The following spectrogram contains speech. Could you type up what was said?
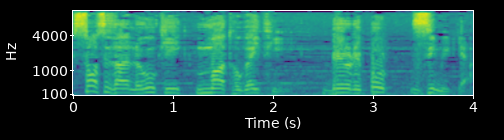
सौ से ज़्यादा लोगों की मौत हो गई थी। Bureau report, Zee media.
